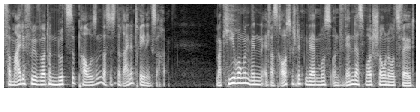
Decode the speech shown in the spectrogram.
Vermeide Füllwörter, nutze Pausen. Das ist eine reine Trainingssache. Markierungen, wenn etwas rausgeschnitten werden muss und wenn das Wort Show Notes fällt,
